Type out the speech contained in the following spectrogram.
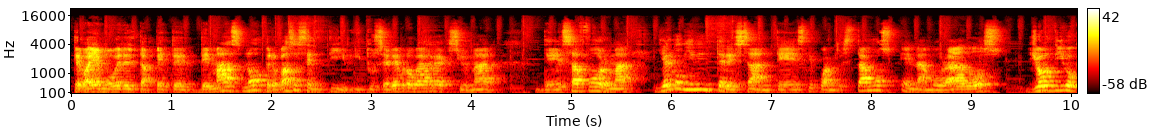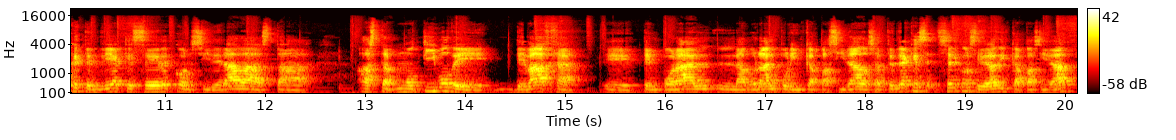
te vaya a mover el tapete de más, no, pero vas a sentir y tu cerebro va a reaccionar de esa forma. Y algo bien interesante es que cuando estamos enamorados, yo digo que tendría que ser considerada hasta, hasta motivo de, baja eh, temporal laboral por incapacidad. O sea, tendría que ser considerada incapacidad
